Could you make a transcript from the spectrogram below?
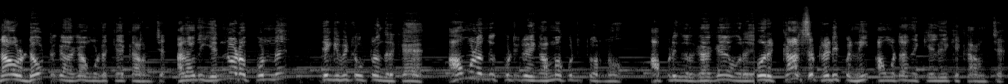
நான் ஒரு டவுட்டுக்காக அவங்கள்ட்ட கேட்க ஆரம்பிச்சேன். அதாவது என்னோட பொண்ணு எங்க வீட்டில் விட்டு வந்திருக்கேன். அவங்கள வந்து கூட்டிட்டு எங்க அம்மா கூட்டிட்டு வரணும். அப்படிங்கறதுக்காக ஒரு ஒரு கான்செப்ட் ரெடி பண்ணி அவங்கள்ட்ட அந்த கேள்வி கேட்க ஆரம்பிச்சேன்.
